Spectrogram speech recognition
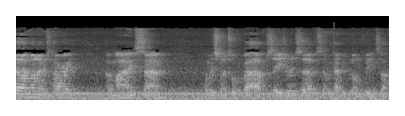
Hello, my name's Harry, Uh, my name's Sam. and we just want to talk about our procedure and service that we had with Longevita.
